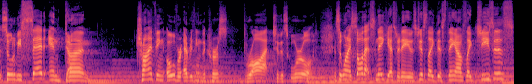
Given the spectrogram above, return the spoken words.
so it'll be said and done, triumphing over everything the curse brought to this world. And so when I saw that snake yesterday, it was just like this thing. I was like, Jesus,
